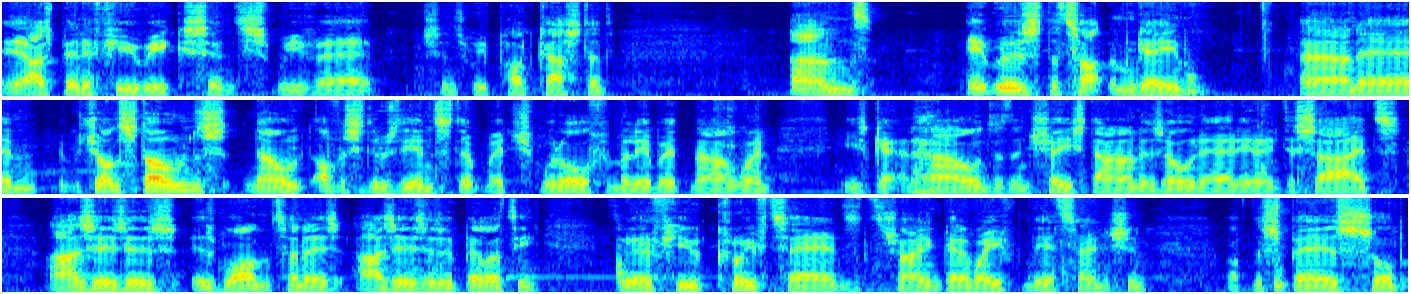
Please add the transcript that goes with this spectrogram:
it has been a few weeks since we've uh, since we podcasted, and it was the Tottenham game, and um, John Stones. Now, obviously, there was the incident which we're all familiar with now, when he's getting hounded and chased down his own area, and he decides, as is his, his want and his, as is his ability, to do a few Cruyff turns and to try and get away from the attention of the Spurs sub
